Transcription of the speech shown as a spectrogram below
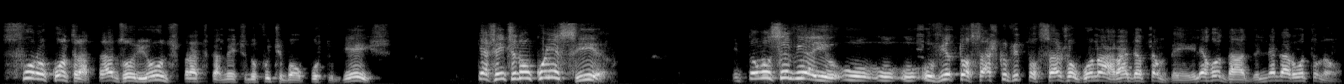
foram contratados oriundos praticamente do futebol português, que a gente não conhecia. Então você vê aí, o, o, o Vitor Sá, acho que o Vitor Sá jogou na Arábia também. Ele é rodado, ele não é garoto, não.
